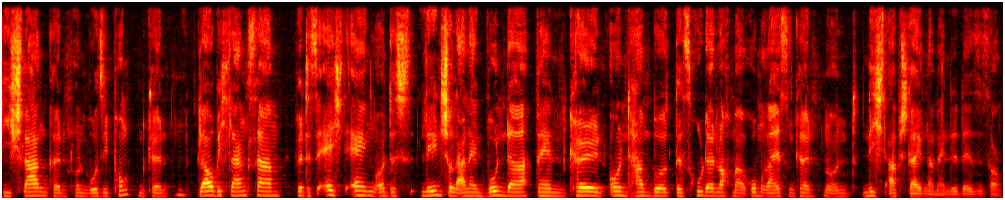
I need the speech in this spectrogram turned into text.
die schlagen könnten und wo sie punkten könnten, glaube ich langsam, wird es echt eng und es lehnt schon an ein Wunder, wenn Köln und Hamburg das Ruder nochmal rumreißen könnten und nicht absteigen am Ende der Saison.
